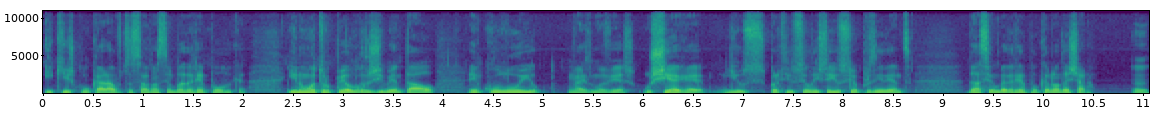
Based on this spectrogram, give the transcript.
e quis colocar à votação na Assembleia da República e num atropelo regimental em coluio mais uma vez, o Chega e o Partido Socialista e o Sr. Presidente da Assembleia da República não deixaram. Hum.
